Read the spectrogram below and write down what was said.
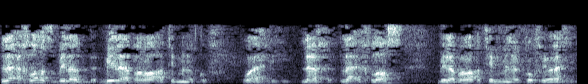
لا إخلاص بلا, بلا براءة من الكفر وأهله. لا, لا إخلاص بلا براءة من الكفر وأهله.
